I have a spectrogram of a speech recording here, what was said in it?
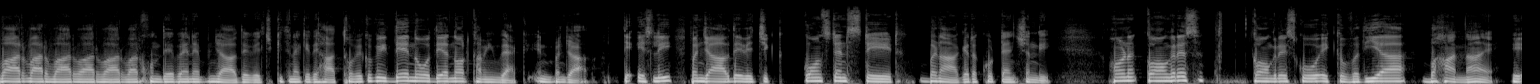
ਵਾਰ-ਵਾਰ ਵਾਰ-ਵਾਰ ਵਾਰ-ਵਾਰ ਹੁੰਦੇ ਪਏ ਨੇ ਪੰਜਾਬ ਦੇ ਵਿੱਚ, ਕਿਤੇ ਨਾ ਕਿਤੇ ਹੱਥ ਹੋਵੇ, ਕਿਉਂਕਿ they know they are not coming back in Punjab. ਤੇ ਇਸ ਲਈ ਪੰਜਾਬ ਦੇ ਵਿੱਚ ਇੱਕ ਕਨਸਟੈਂਟ ਸਟੇਟ ਬਣਾ ਕੇ ਰੱਖੋ ਟੈਨਸ਼ਨ ਦੀ। ਹੁਣ ਕਾਂਗਰਸ ਕਾਂਗਰਸ ਕੋ ਇੱਕ ਵਧੀਆ ਬਹਾਨਾ ਹੈ, ਇਹ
